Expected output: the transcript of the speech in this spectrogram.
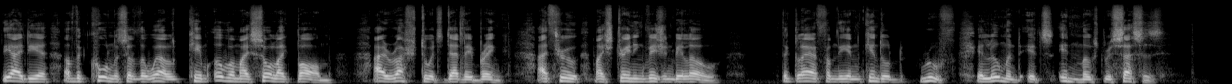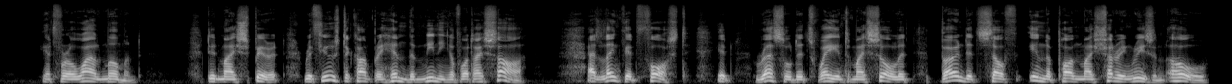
the idea of the coolness of the well came over my soul like balm. I rushed to its deadly brink. I threw my straining vision below. The glare from the enkindled roof illumined its inmost recesses. Yet for a wild moment did my spirit refuse to comprehend the meaning of what I saw. At length it forced, it wrestled its way into my soul, it burned itself in upon my shuddering reason. Oh,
